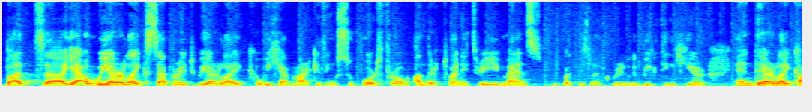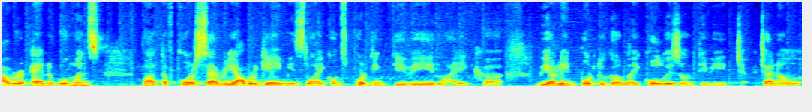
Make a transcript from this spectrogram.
but uh, yeah, we are like separate. We are like we have marketing support from under 23 men's, what is like really big thing here, and they're like our and women's. But of course, every our game is like on Sporting TV. Like uh, we are in Portugal, like always on TV, ch- channel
